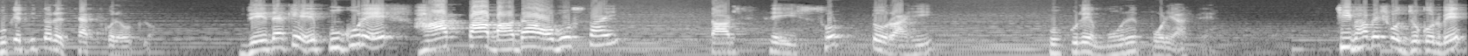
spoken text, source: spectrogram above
বুকের ভিতরে ছ্যাঁচ করে উঠল। যে দেখে পুকুরে হাত পা বাঁধা অবস্থায়, তার সেই ছোট্ট রাহি পুকুরে মরে পড়ে আছে। কীভাবে সহ্য করবে?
